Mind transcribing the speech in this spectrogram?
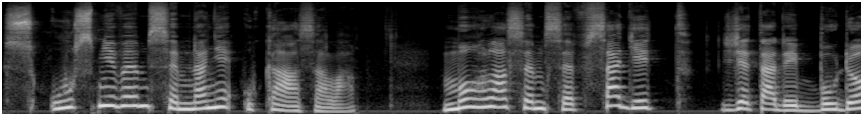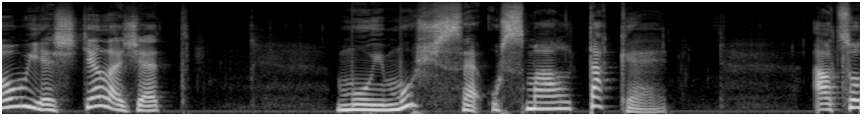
S úsměvem jsem na ně ukázala. Mohla jsem se vsadit, že tady budou ještě ležet. Můj muž se usmál také. A co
